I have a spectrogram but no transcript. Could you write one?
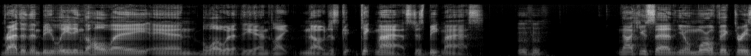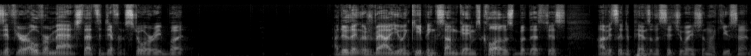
rather than be leading the whole way and blow it at the end. Like, no, just ki- kick my ass, just beat my ass. Mm-hmm. Now, like you said, you know, moral victories if you're overmatched, that's a different story. But I do think there's value in keeping some games close, but that's just obviously depends on the situation, like you said.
